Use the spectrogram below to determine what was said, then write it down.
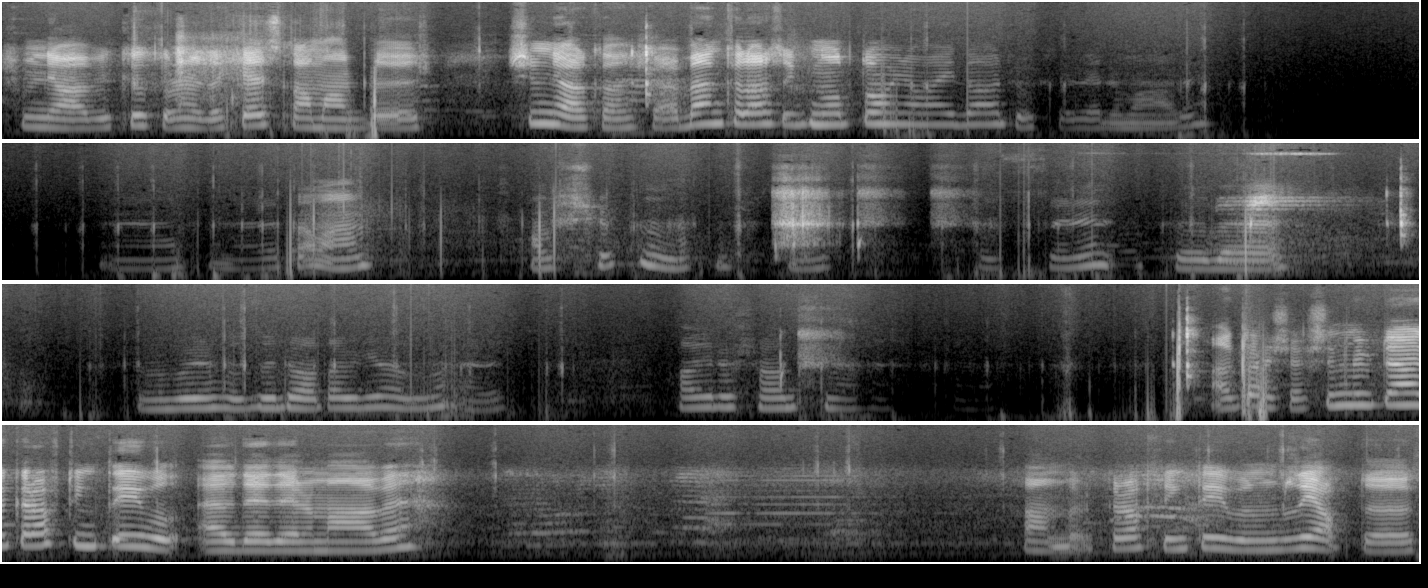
Şimdi abi kökünü de kes tamamdır. Şimdi arkadaşlar ben klasik modda oynamayı daha çok severim abi. Ee, tamam. Abi şey mi bakın? Senin tövbe. Hızlıca atabiliyor musun? Evet. Hayır şans ya. Arkadaşlar şimdi bir tane crafting table elde edelim abi. Tamamdır. Crafting table'ımızı yaptık.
